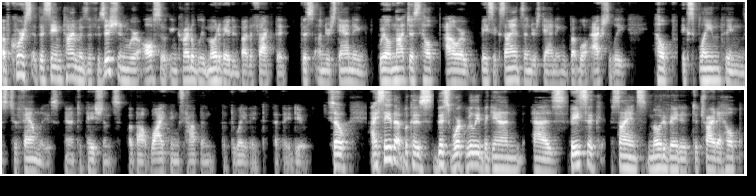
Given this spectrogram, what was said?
Of course, at the same time, as a physician, we're also incredibly motivated by the fact that this understanding will not just help our basic science understanding, but will actually help explain things to families and to patients about why things happen the way they, that they do. So I say that because this work really began as basic science motivated to try to help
